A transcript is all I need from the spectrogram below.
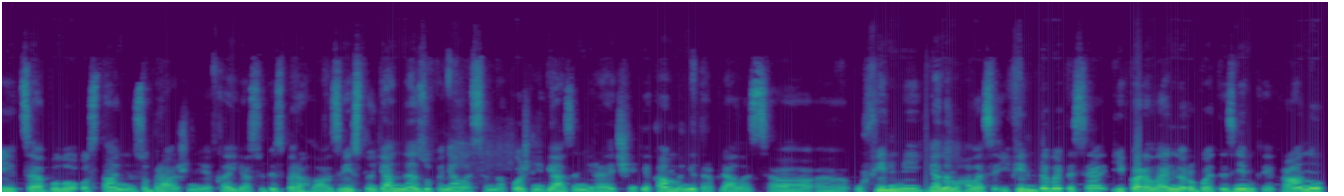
І це було останнє зображення, яке я собі зберегла. Звісно, я не зупинялася на кожній в'язаній речі, яка мені траплялася е, у фільмі. Я намагалася і фільм дивитися, і паралельно робити знімки екрану.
